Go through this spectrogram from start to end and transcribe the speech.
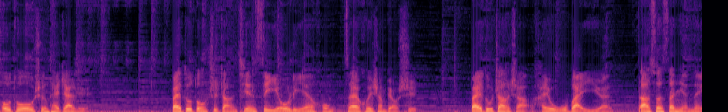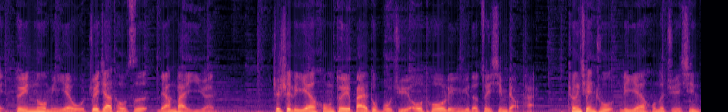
O2O 生态战略。百度董事长兼 CEO 李彦宏在会上表示，百度账上还有五百亿元，打算三年内对糯米业务追加投资两百亿元。这是李彦宏对百度布局 O2O 领域的最新表态，呈现出李彦宏的决心。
